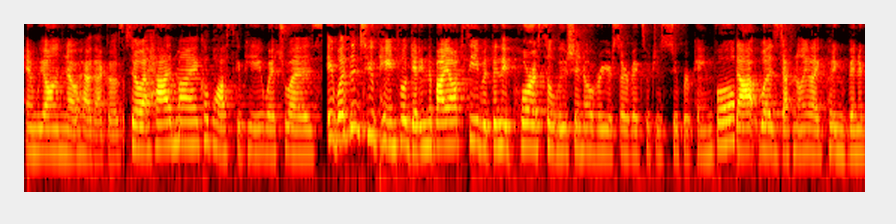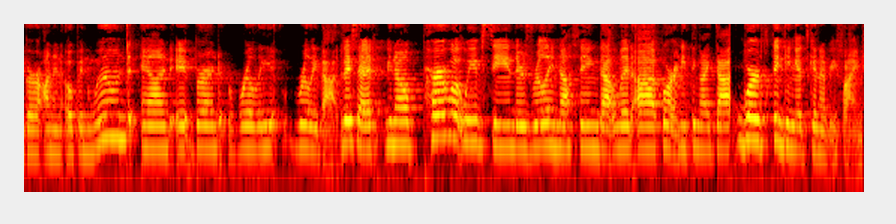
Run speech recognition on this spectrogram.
And we all know how that goes. So I had my colposcopy, which was, it wasn't too painful getting the biopsy, but then they pour a solution over your cervix, which is super painful. That was definitely like putting vinegar on an open wound and it burned really, really bad. They said, you know, per what we've seen, there's really nothing that lit up or anything like that. We're thinking it's gonna be fine.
